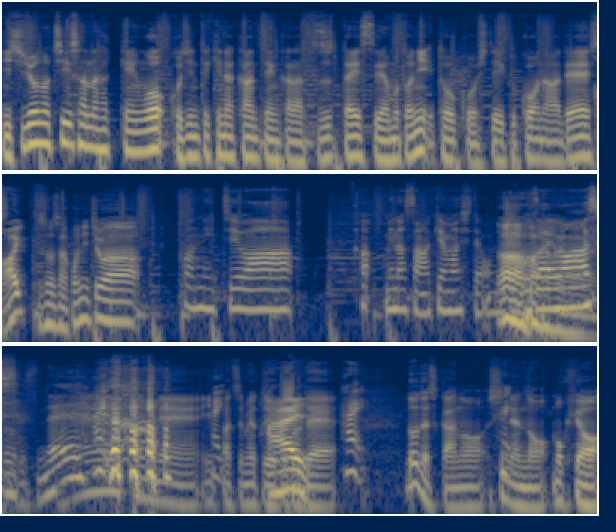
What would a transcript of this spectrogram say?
日常の小さな発見を個人的な観点から綴ったエッセイをもとに投稿していくコーナーです。はいユソンさんこんにちは。こんにちは。あ、皆さん明けましておめでとうございまそうす。ですねね新年一発目ということで、はい。どうですか？あの新年の目標。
